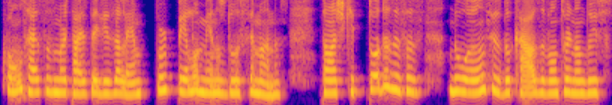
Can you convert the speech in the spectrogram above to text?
com os restos mortais da Elisa Lam por pelo menos duas semanas. Então, acho que todas essas nuances do caso vão tornando isso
